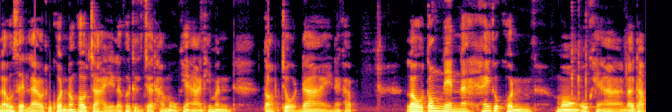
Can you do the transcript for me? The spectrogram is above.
แล้วเสร็จแล้วทุกคนต้องเข้าใจแล้วก็ถึงจะทำ OKR ที่มันตอบโจทย์ได้นะครับ เราต้องเน้นนะให้ทุกคนมอง OKR ระดับ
